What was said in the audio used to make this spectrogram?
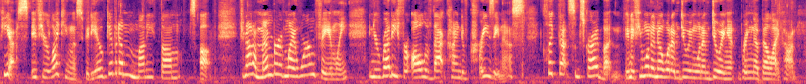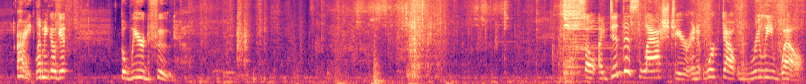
P.S. If you're liking this video, give it a money thumbs up. If you're not a member of my worm family and you're ready for all of that kind of craziness, click that subscribe button. And if you want to know what I'm doing when I'm doing it, ring that bell icon. All right, let me go get the weird food. So I did this last year and it worked out really well.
